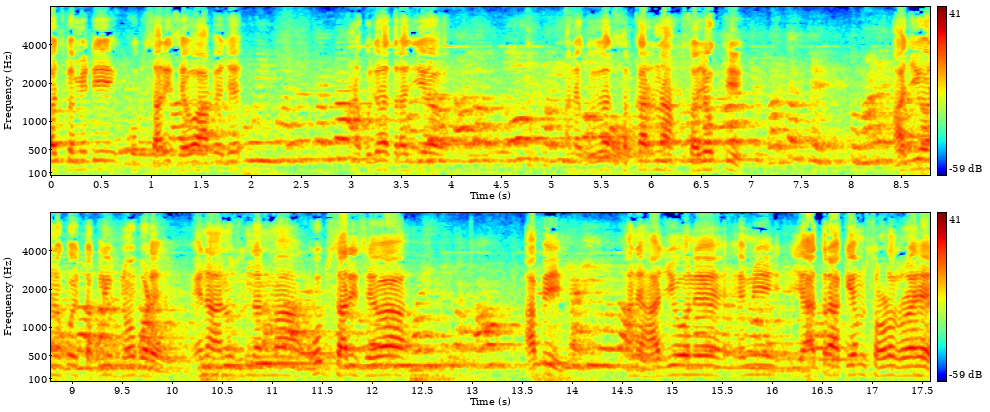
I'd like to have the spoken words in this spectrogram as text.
હજ કમિટી ખૂબ સારી સેવા આપે છે અને ગુજરાત રાજ્ય અને ગુજરાત સરકારના સહયોગથી હાજીઓને કોઈ તકલીફ ન પડે, એના અનુસંધાનમાં ખૂબ સારી સેવા આપી અને હાજીઓને એમની યાત્રા કેમ સરળ રહે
